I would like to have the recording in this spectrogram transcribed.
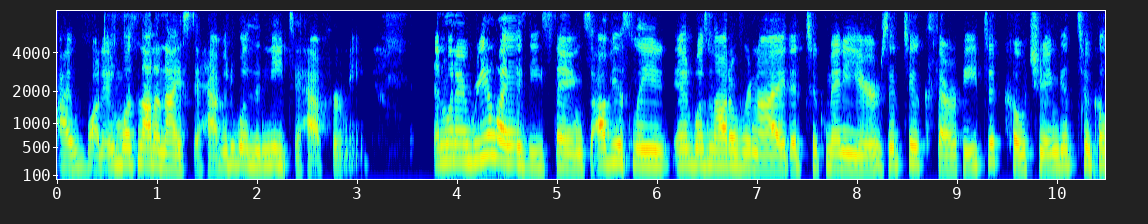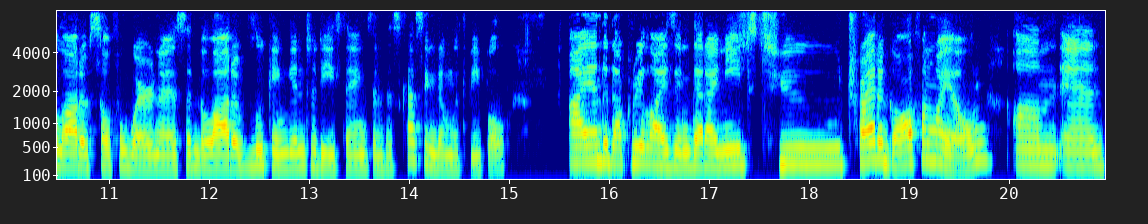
I wanted. It was not a nice to have. It was a need to have for me. And when I realized these things, obviously it was not overnight. It took many years. It took therapy, it took coaching, it took a lot of self awareness and a lot of looking into these things and discussing them with people. I ended up realizing that I need to try to go off on my own um, and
